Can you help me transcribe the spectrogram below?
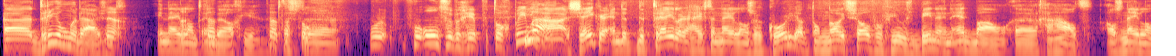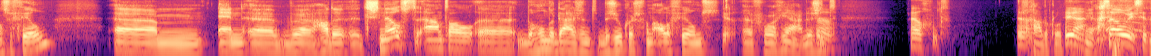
Eh 300.000 Ja. in Nederland Ah, en België. Dat toch de- voor, voor onze begrippen toch prima. hè? ja, zeker. En de, de trailer heeft een Nederlands record. Die had nog nooit zoveel views binnen een adbaal eh gehaald als Nederlandse film. Ehm, en we hadden het snelste aantal, de 100.000 bezoekers van alle films Ja. vorig jaar. Dus Ja. het Heel goed. Ja. schouderklopje. Ja, Ja. zo is het.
